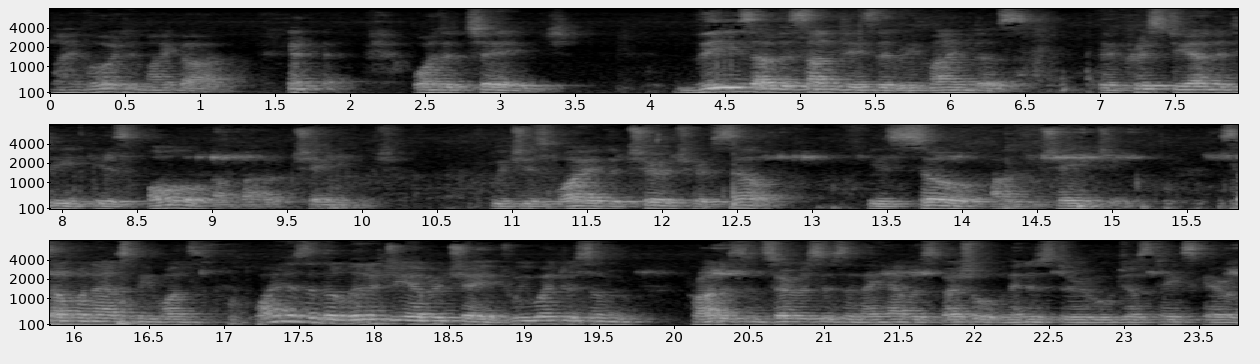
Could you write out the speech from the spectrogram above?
My Lord and my God. what a change. These are the Sundays that remind us that Christianity is all about change, which is why the church herself is so unchanging. Someone asked me once, why doesn't the liturgy ever change? We went to some Protestant services and they have a special minister who just takes care of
